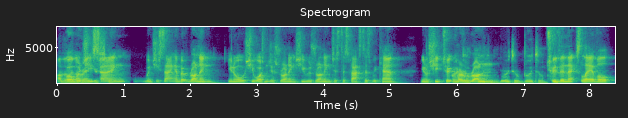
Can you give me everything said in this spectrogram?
Other Well, when she sang, when she sang about running, you know, she wasn't just running; she was running just as fast as we can. You know, she took her run to the next level.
